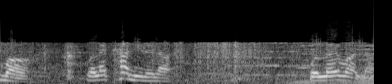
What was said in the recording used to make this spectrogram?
妈，我来看你来了，我来晚了。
